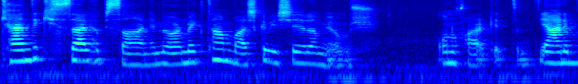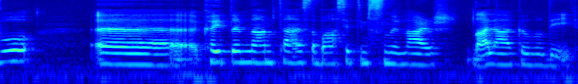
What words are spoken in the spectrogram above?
kendi kişisel hapishanemi örmekten başka bir işe yaramıyormuş. Onu fark ettim. Yani bu e, kayıtlarımdan bir tanesi de bahsettiğim sınırlarla alakalı değil.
